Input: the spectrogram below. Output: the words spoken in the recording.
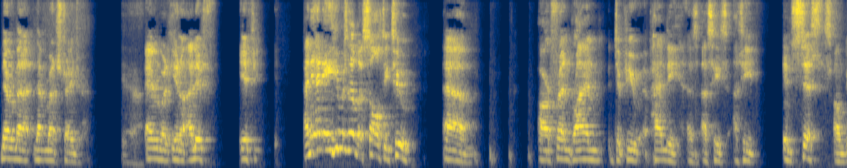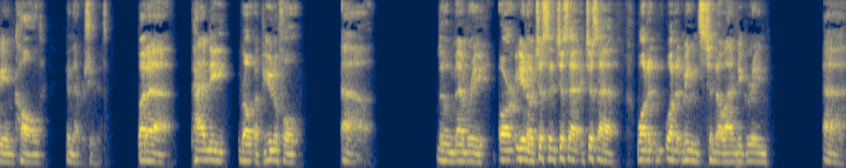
never met, never met a stranger. Yeah. Everybody, you know, and if, if, and, and he was a little bit salty too. Um, our friend Brian Depew, Pandy, as, as he's, as he insists on being called. You'll never see this, but uh, Pandy wrote a beautiful uh, little memory, or you know, just a, just a just a what it what it means to know Andy Greene. Uh,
